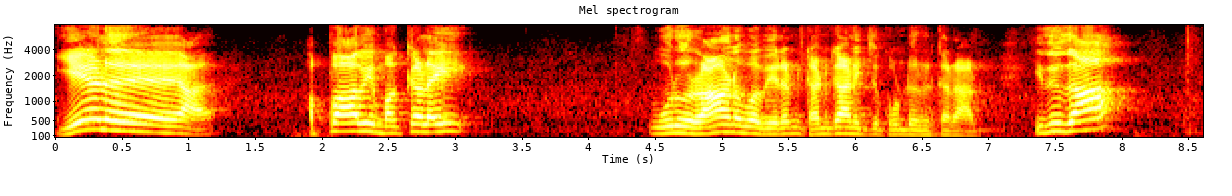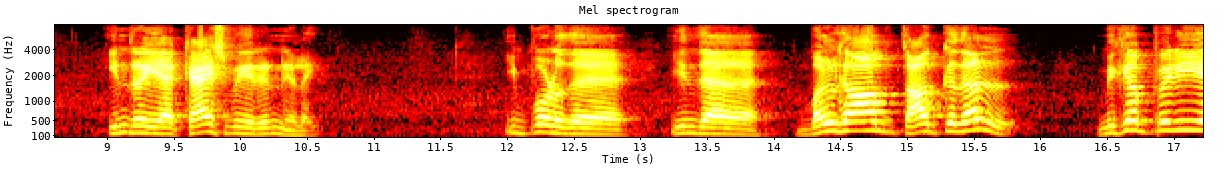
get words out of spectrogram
ஏழு அப்பாவி மக்களை ஒரு இராணுவ வீரன் கண்காணித்து கொண்டிருக்கிறான். இதுதான் இன்றைய காஷ்மீரின் நிலை. இப்பொழுது இந்த பல்காம் தாக்குதல் மிகப்பெரிய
